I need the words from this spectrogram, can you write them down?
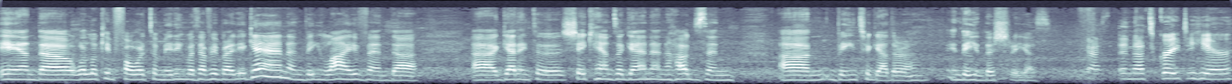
and uh, we're looking forward to meeting with everybody again and being live and uh, getting to shake hands again and hugs and um, being together in the industry. Yes. Yes, and that's great to hear.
